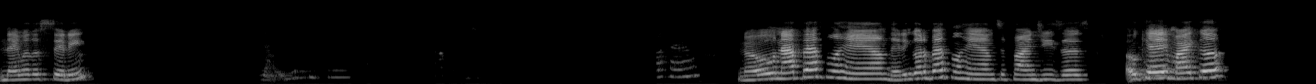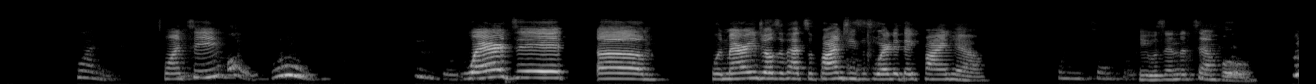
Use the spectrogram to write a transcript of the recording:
Name of the city. No, not Bethlehem. They didn't go to Bethlehem to find Jesus. Okay, Micah. Twenty. 20. Oh. Where did um when Mary and Joseph had to find Jesus, where did they find him? In the temple. He was in the temple. Yeah.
